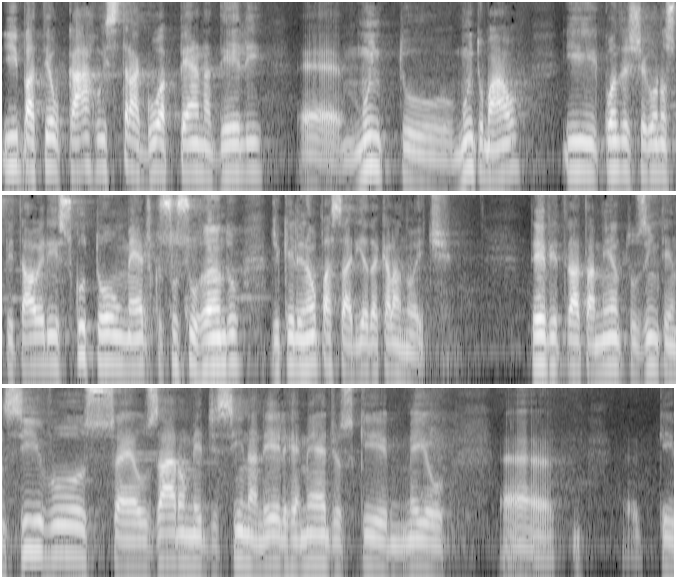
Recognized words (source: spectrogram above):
e bateu o carro, estragou a perna dele é, muito, muito mal. E quando ele chegou no hospital, ele escutou um médico sussurrando de que ele não passaria daquela noite teve tratamentos intensivos, é, usaram medicina nele, remédios que meio é, que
